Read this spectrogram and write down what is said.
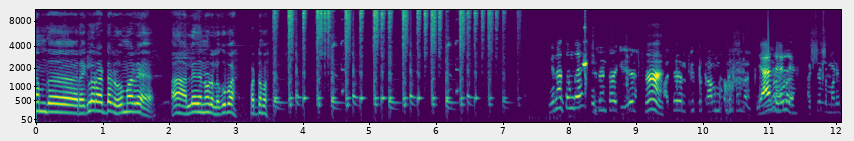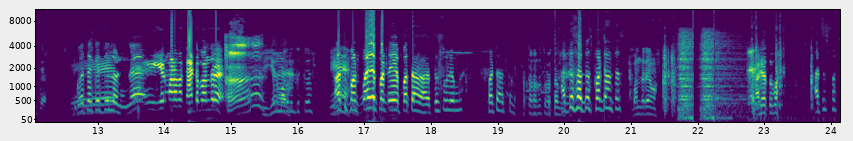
ನಮ್ದು ರೆಗ್ಯುಲರ್ ಆಟರ್ ಮಾರ್ರೆ. ಹಾಂ ಅಲ್ಲೇ ನೋಡು ಲಘು ಬಾ ಪಟ್ಟ ಬಾ. ಏನಾತಂಗ ಆಕ್ಸಿಡೆಂಟ್ ಆಗಿ ಹಾ. ಬಿದ್ದು ಕಾಲು. ಯಾರು ಎಲ್ಲಿ ಆಕ್ಸಿಡೆಂಟ್ ಮಾಡಿದ್ದೆ. ಗೊತ್ತಾಕೈತಿಲ್ಲ ನಿಂಗ? ಏನ್ ಮಾಡ್ಬೇಕು? ಅಡ್ಡ ಬಂದ್ರೆ? ಏನ್ ಮಾಡೋದು ಇದಕ್ಕೆ? ಹತ್ತು ಪಟ್ ಪಯ ಪಟ ಏ ಪಟ ಹತ್ತು ಸುಳಿ ಪಟ ಹತ್ತು. ಪಟ್ಟ ಹತ್ತಿಸ್ ಬರ್ತಾವ. ಹತ್ತಸ್ ಹತ್ತಸ್ ಪಟ ಹತ್ತಸ್ ಬಂದ್ರೆ ಅವ. ಗಾಡಿ ಹತ್ತ ಬಾ. ಹತ್ತಸ್ ಪಟ.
